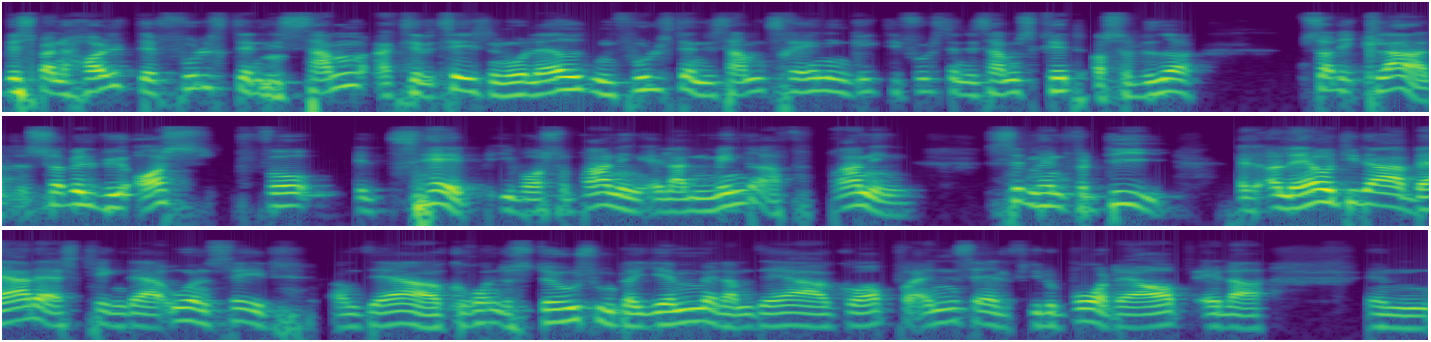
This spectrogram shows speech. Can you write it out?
hvis man holdt det fuldstændig samme aktivitetsniveau, lavede den fuldstændig samme træning, gik de fuldstændig samme skridt osv., så er det klart, så vil vi også få et tab i vores forbrænding, eller en mindre forbrænding, simpelthen fordi, at, at lave de der hverdagsting der, uanset om det er at gå rundt og støvsuge derhjemme, eller om det er at gå op på anden sal, fordi du bor deroppe, eller øhm,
